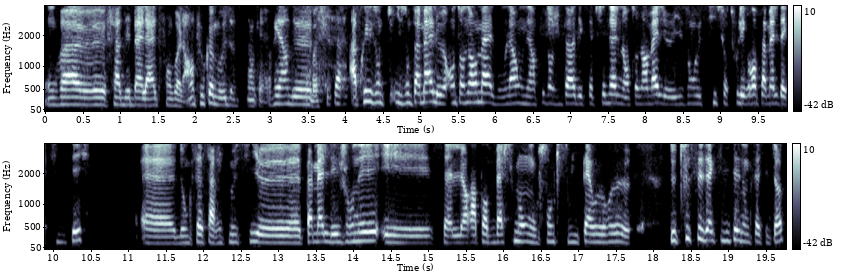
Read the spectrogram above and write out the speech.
on va euh, faire des balades, enfin voilà, un peu comme Aude. Ok. Rien de. Bah, super. Après, ils ont, ils ont pas mal euh, en temps normal. Bon, là, on est un peu dans une période exceptionnelle, mais en temps normal, euh, ils ont aussi sur tous les grands pas mal d'activités. Euh, donc ça, ça rythme aussi euh, pas mal les journées et ça leur apporte vachement. On sent qu'ils sont hyper heureux de toutes ces activités, donc ça c'est top.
